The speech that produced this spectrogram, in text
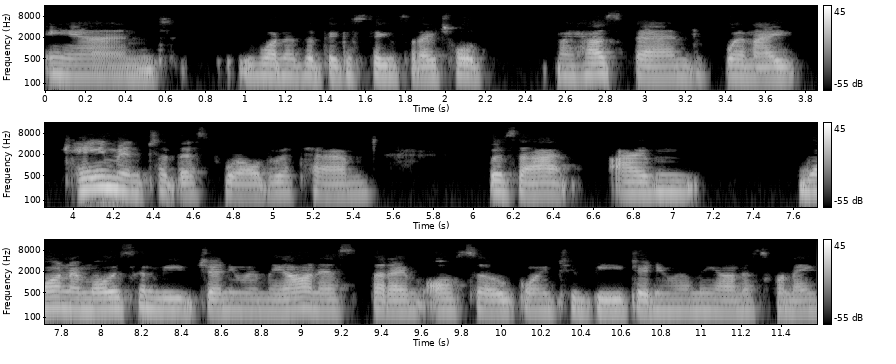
And one of the biggest things that I told my husband when I came into this world with him was that I'm one, I'm always going to be genuinely honest, but I'm also going to be genuinely honest when I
